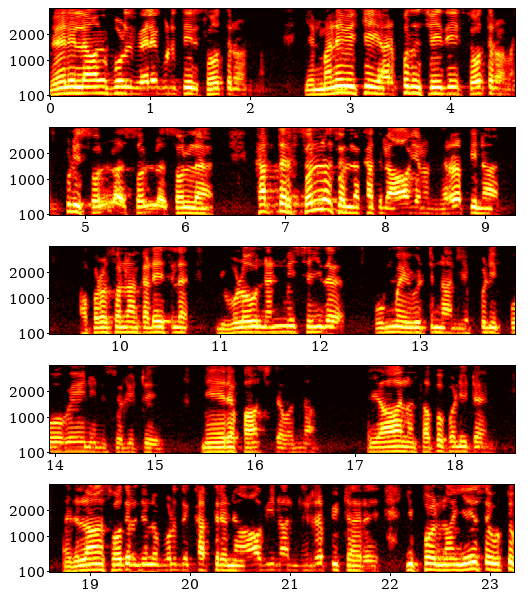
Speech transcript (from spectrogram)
வேலை இல்லாத பொழுது வேலை கொடுத்தீர் சோத்திரம். என் மனைவிக்கு அற்புதம் செய்தீர் சோத்திரம். இப்படி சொல்ல சொல்ல சொல்ல கர்த்தர் சொல்ல சொல்ல கர்த்தர் ஆவியான நிரப்பினார். அப்புறம் சொன்னான் கடைசியில் இவ்வளவு நன்மை செய்த உண்மை விட்டு நான் எப்படி போவேன்? என்று சொல்லிட்டு நேராக பாசிட்ட வந்தான். ஐயா நான் தப்பு பண்ணிட்டேன். இதெல்லாம் சோதனை சொன்ன பொழுது கத்திரனை ஆவினால் நிரப்பிட்டாரு. இப்போ நான் இயேசை விட்டு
